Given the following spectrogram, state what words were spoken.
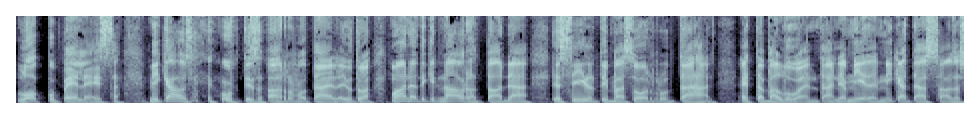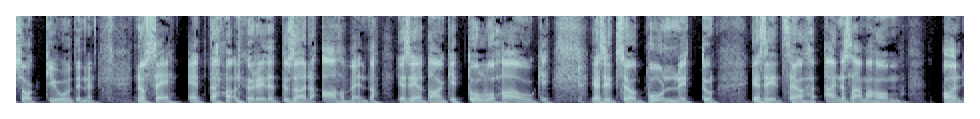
loppupeleissä. Mikä on se uutisarvo täällä jutulla? Mä aina jotenkin naurattaa nää ja silti mä sorrun tähän, että mä luen tämän ja mietin, mikä tässä on se shokki-uutinen. No se, että on yritetty saada ahventa ja sieltä onkin tullut hauki. Ja sitten se on punnittu ja sitten se on aina sama homma. On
